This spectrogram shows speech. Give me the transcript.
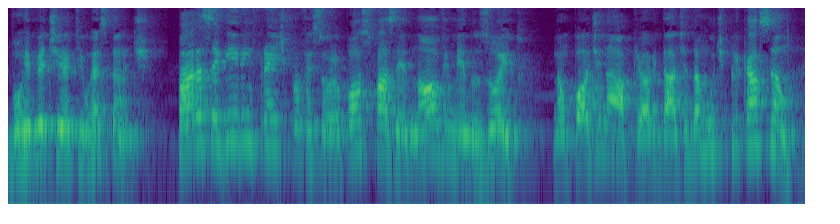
Vou repetir aqui o restante. Para seguir em frente, professor, eu posso fazer 9 menos 8? Não pode não, a prioridade é da multiplicação.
